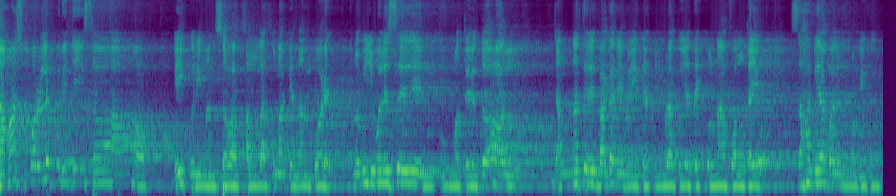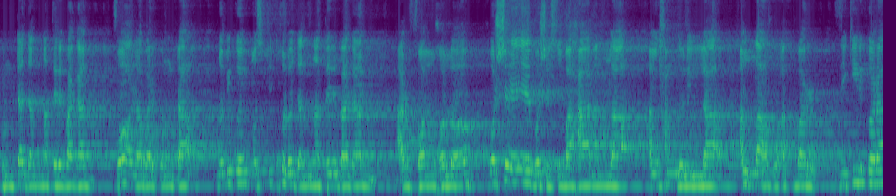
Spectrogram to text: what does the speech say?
নামাজ পড়লে পরে যেই সওয়াব এই পরিমাণ সওয়াব আল্লাহ তোমাকে দান করে। নবীজি বলেছেন, উম্মতের দল জান্নাতের বাগানে বইকে তোমরা বইয়া দেখো না, ফল খাইও। সাহাবিরা বলেন, নবী কোনটা জান্নাতের বাগান? ফল আবার কোনটা? নবী কই, মসজিদ হলো জান্নাতের বাগান, আর ফল হলো বসে বসে, সুবহানাল্লাহ, আলহামদুলিল্লাহ, আল্লাহু আকবার। জিকির করা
